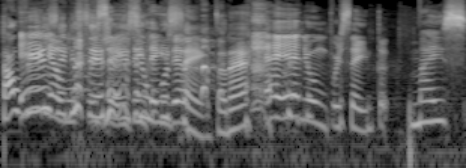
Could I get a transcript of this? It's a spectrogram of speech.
talvez Ele é ele 1%, seja esse entendeu? 1%, né? É ele 1%. Mas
